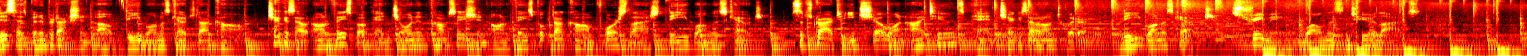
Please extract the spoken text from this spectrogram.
This has been a production of TheWellnessCouch.com. Check us out on Facebook and join in the conversation on Facebook.com forward slash The Wellness Couch. Subscribe to each show on iTunes and check us out on Twitter. The Wellness Couch, streaming wellness into your lives.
